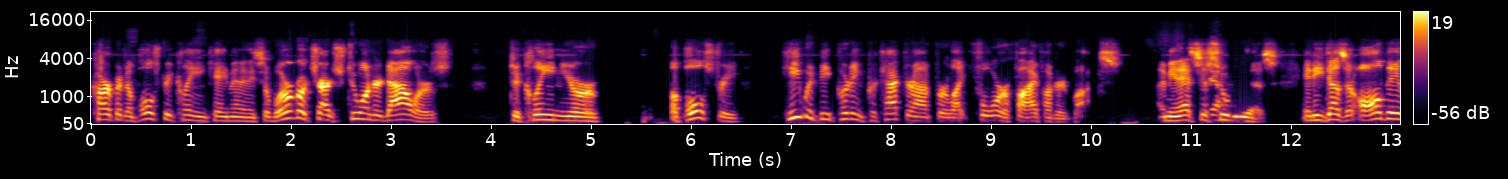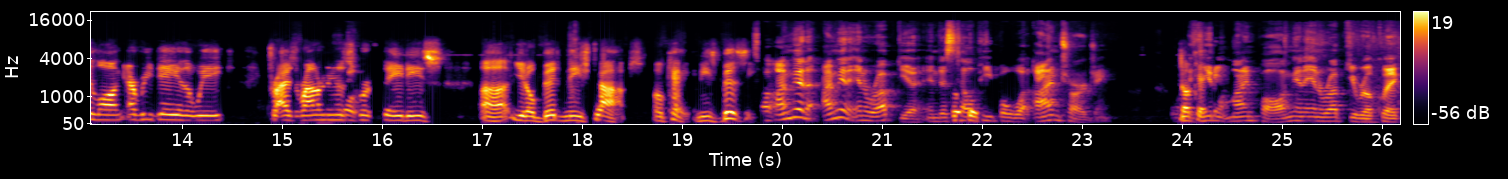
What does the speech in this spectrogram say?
carpet and upholstery cleaning came in and they said, "Well, we're going to charge two hundred dollars to clean your upholstery," he would be putting protector on for like four or five hundred bucks. I mean, that's just Yeah. who he is, and he does it all day long, every day of the week. Drives around in his Well- Mercedes, uh, you know, bidding these jobs. Okay, and he's busy. So I'm gonna I'm gonna interrupt you and just tell people what I'm charging. Okay. If you don't mind, Paul, I'm gonna interrupt you real quick.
